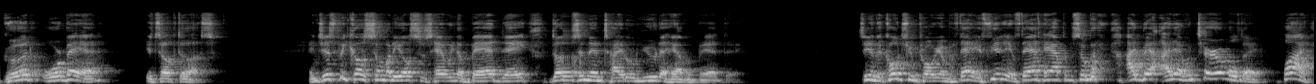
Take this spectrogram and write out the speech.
good or bad. It's up to us. And just because somebody else is having a bad day doesn't entitle you to have a bad day. See, in the coaching program, if that if, if that happened to somebody, I bet I'd have a terrible day. Why?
